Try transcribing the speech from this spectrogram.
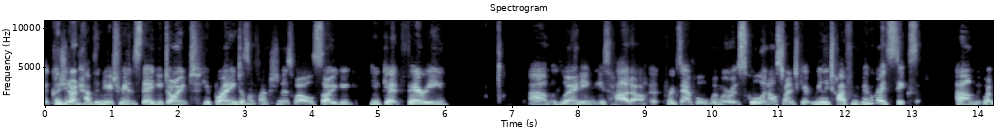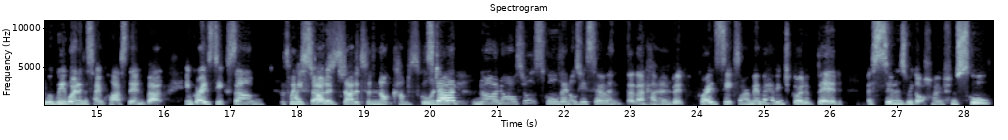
because you don't have the nutrients there, you don't. Your brain doesn't function as well, so you you get very um, learning is harder. For example, when we were at school and I was starting to get really tired from remember grade six, um, we weren't in the same class then, but in grade six, um, that's when I you started started to not come to school start, anymore. No, no, I was still at school then. It was year seven that that okay. happened. But grade six, I remember having to go to bed as soon as we got home from school.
